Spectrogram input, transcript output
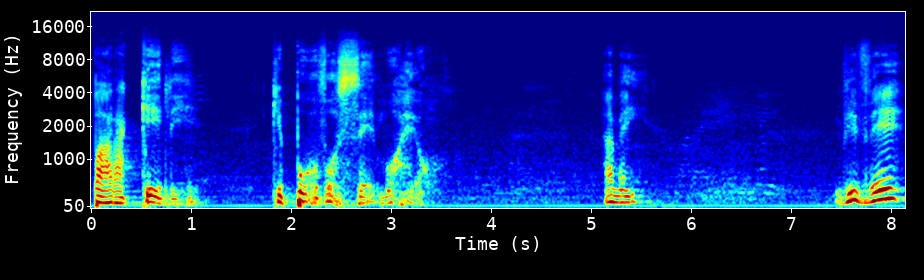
para aquele que por você morreu. Amém? Viver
